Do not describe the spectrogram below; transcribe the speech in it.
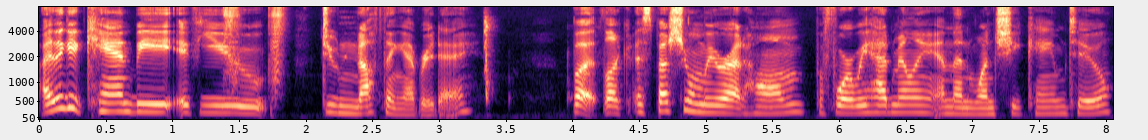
I think it can be if you do nothing every day. But like especially when we were at home before we had Millie and then when she came too,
